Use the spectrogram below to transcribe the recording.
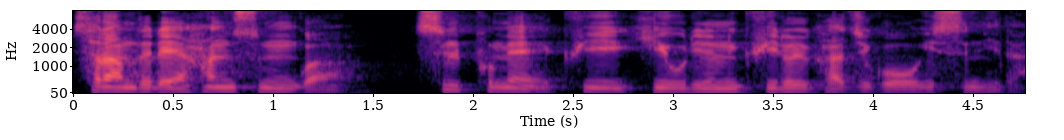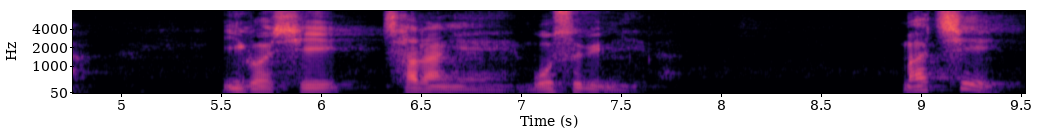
사람들의 한숨과 슬픔에 귀 기울이는 귀를 가지고 있습니다. 이것이 사랑의 모습입니다. 마치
